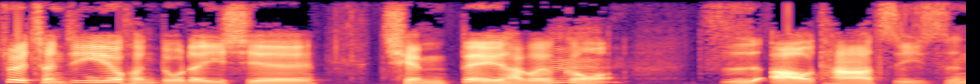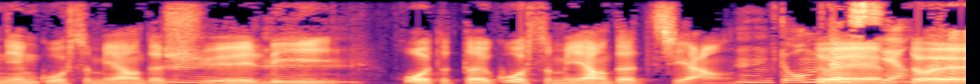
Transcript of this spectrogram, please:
所以曾经也有很多的一些前辈，他会跟我自傲，他自己是念过什么样的学历，嗯。嗯、或者得过什么样的奖，嗯，多么的对对，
